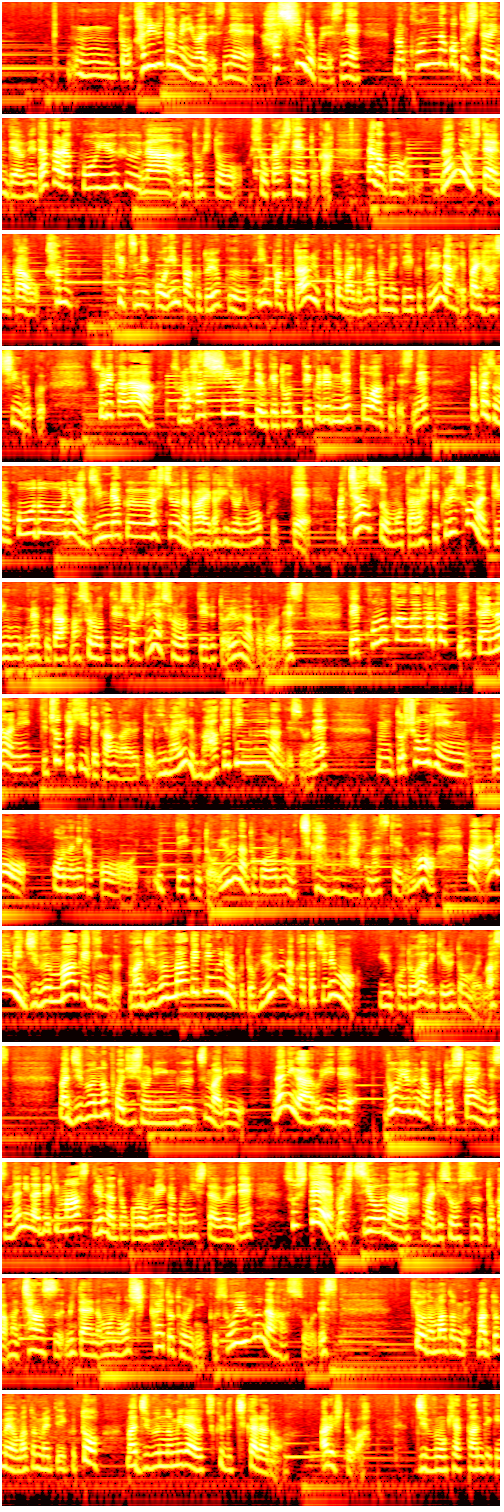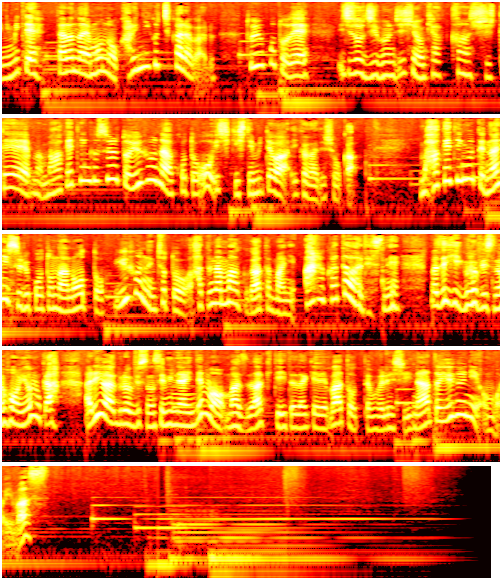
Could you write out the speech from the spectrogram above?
うんと借りるためにはですね発信力ですね。まあ、こんなことしたいんだよね。だからこういうふうな人を紹介してとかなんかこう何をしたいのかを簡潔にこうインパクトよくインパクトある言葉でまとめていくというのはやっぱり発信力。それからその発信をして受け取ってくれるネットワークですね。やっぱりその行動には人脈が必要な場合が非常に多くって、まあ、チャンスをもたらしてくれそうな人脈が、まあ、揃っているそういう人には揃っているというようなところです。でこの考え方って一体何ってちょっと引いて考えるといわゆるマーケティングなんですよね。うんと商品をこう何かこう売っていくというふうなところにも近いものがありますけれども、まあ、ある意味自分マーケティング、まあ、自分マーケティング力というふうな形でも言うことができると思います。まあ、自分のポジショニングつまり何が売りでどういうふうなことしたいんです？何ができます？っていうふうなところを明確にした上でそして、まあ、必要な、まあ、リソースとか、まあ、チャンスみたいなものをしっかりと取りに行く。そういうふうな発想です。今日のまとめまとめをまとめていくと、まあ、自分の未来を作る力のある人は自分を客観的に見て足らないものを借りに行く力がある。ということで一度自分自身を客観視して、まあ、マーケティングするというふうなことを意識してみてはいかがでしょうか。マーケティングって何することなの？というふうにちょっとハテナマークが頭にある方はですね、まあ、ぜひグロービスの本を読むか、あるいはグロービスのセミナーにでもまずは来ていただければとっても嬉しいなというふうに思います。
